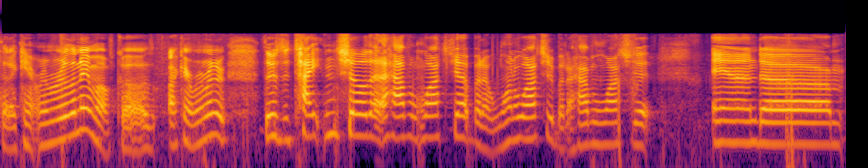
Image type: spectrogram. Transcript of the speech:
that I can't remember the name of because I can't remember. There's a Titan show that I haven't watched yet, but I want to watch it, but I haven't watched it. And um,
